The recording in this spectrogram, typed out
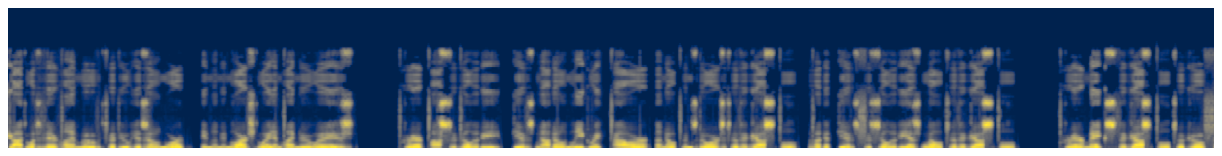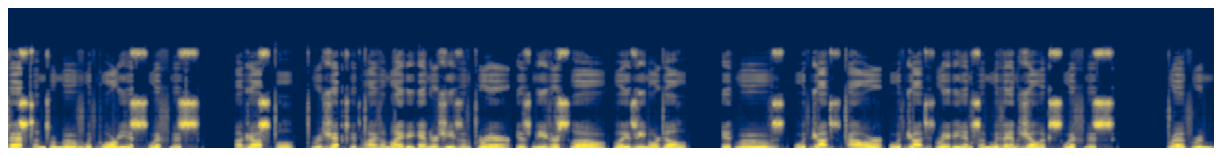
God was thereby moved to do his own work in an enlarged way and by new ways. Prayer possibility gives not only great power and opens doors to the gospel, but it gives facility as well to the gospel. Prayer makes the gospel to go fast and to move with glorious swiftness. A gospel, rejected by the mighty energies of prayer, is neither slow, lazy, nor dull. It moves, with God's power, with God's radiance, and with angelic swiftness. Brethren,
